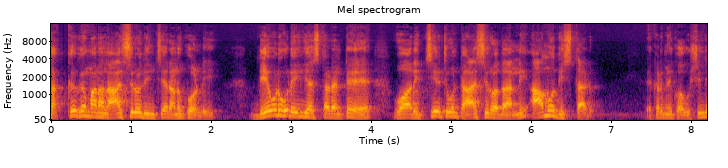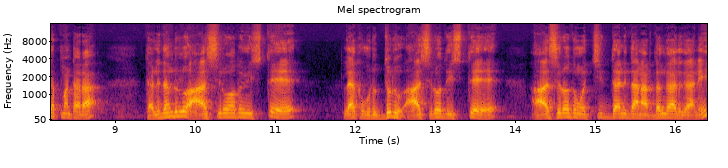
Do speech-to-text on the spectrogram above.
చక్కగా మనల్ని ఆశీర్వదించారు అనుకోండి దేవుడు కూడా ఏం చేస్తాడంటే వారు ఇచ్చేటువంటి ఆశీర్వాదాన్ని ఆమోదిస్తాడు. ఇక్కడ మీకు ఒక విషయం చెప్పమంటారా? తల్లిదండ్రులు ఆశీర్వాదం ఇస్తే లేక వృద్ధులు ఆశీర్వదిస్తే ఆశీర్వాదం వచ్చిద్దని దాని అర్థం కాదు కానీ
